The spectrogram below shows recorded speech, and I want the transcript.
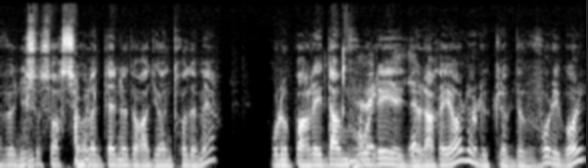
venus ce soir sur ah l'antenne de Radio Entre-deux-Mers pour nous parler d'âme volée de la Réole, le club de volleyball.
